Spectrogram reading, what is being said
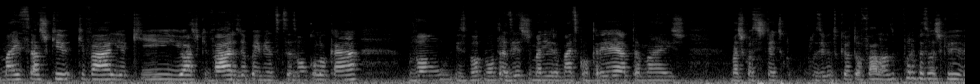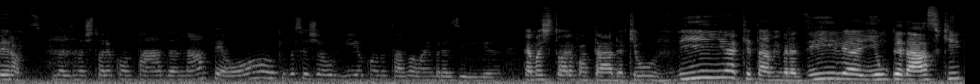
mas acho que, que vale aqui, e eu acho que vários depoimentos que vocês vão colocar vão, vão, vão trazer isso de maneira mais concreta, mais, mais consistente, inclusive do que eu estou falando, que foram pessoas que viveram isso. Mas uma história contada na APO ou que você já ouvia quando estava lá em Brasília? É uma história contada que eu ouvia, que estava em Brasília, e um pedaço que,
